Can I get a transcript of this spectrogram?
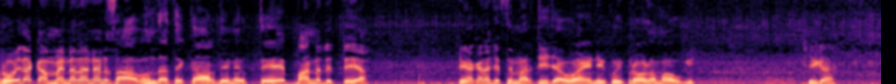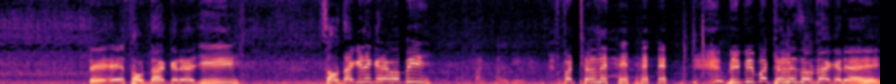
ਰੋਜ਼ ਦਾ ਕੰਮ ਇਹਨਾਂ ਦਾ ਇਹਨਾਂ ਨੂੰ ਹਿਸਾਬ ਹੁੰਦਾ ਤੇ ਕਾਰ ਦੇ ਨੇ ਉੱਤੇ ਬੰਨ ਦਿੱਤੇ ਆ ਠੀਕ ਆ, ਕਹਿੰਦਾ ਜਿੱਥੇ ਮਰਜ਼ੀ ਜਾਓ, ਐ ਨਹੀਂ ਕੋਈ ਪ੍ਰੋਬਲਮ ਆਊਗੀ। ਠੀਕ ਆ? ਤੇ ਇਹ ਸੌਦਾ ਕਰਿਆ ਜੀ। ਸੌਦਾ ਕਿਹਨੇ ਕਰਿਆ ਬੱਬੀ? ਪੱਠਲ ਨੇ। ਬੀਬੀ ਪੱਠਲ ਨੇ ਸੌਦਾ ਕਰਿਆ ਇਹ।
